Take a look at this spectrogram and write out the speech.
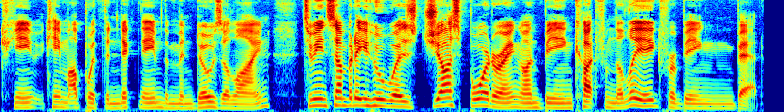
came came up with the nickname the Mendoza line to mean somebody who was just bordering on being cut from the league for being bad.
